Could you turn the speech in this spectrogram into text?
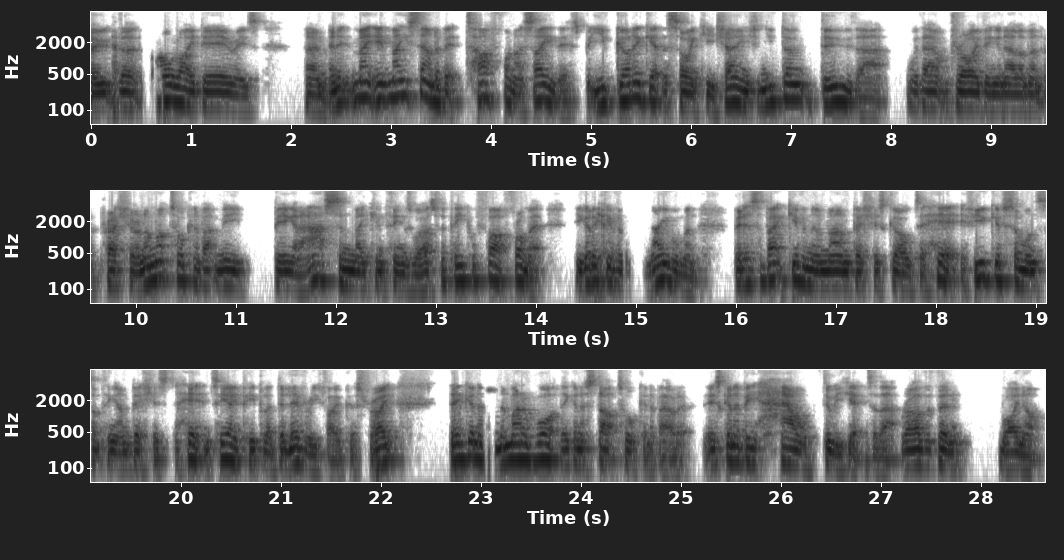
yeah. the whole idea is, um, and it may it may sound a bit tough when I say this, but you've got to get the psyche changed, and you don't do that without driving an element of pressure. And I'm not talking about me being an ass and making things worse for people. Far from it. You've got to yeah. give them enablement but it's about giving them an ambitious goal to hit. If you give someone something ambitious to hit, and TA people are delivery focused, right? They're going to, no matter what, they're going to start talking about it. It's going to be how do we get to that rather than why not?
